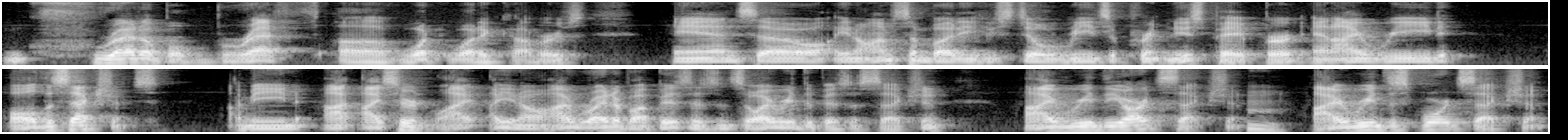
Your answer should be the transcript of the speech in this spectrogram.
incredible breadth of what, what it covers. And so, you know, I'm somebody who still reads a print newspaper and I read all the sections. I mean, I, I certainly, I, you know, I write about business and so I read the business section. I read the art section. Hmm. I read the sports section.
